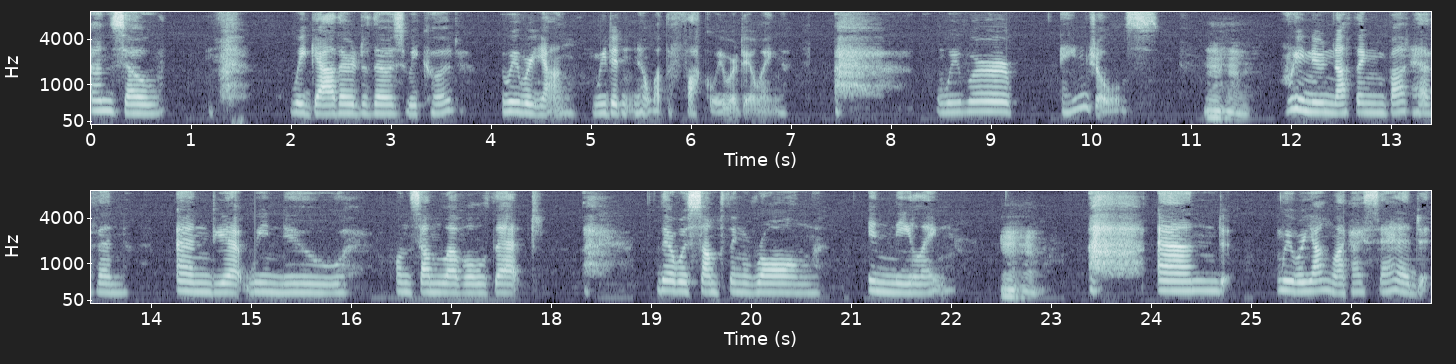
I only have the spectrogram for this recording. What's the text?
and so we gathered those we could we were young. We didn't know what the fuck we were doing. We were angels. Mm-hmm. we knew nothing but heaven. And yet we knew on some level that there was something wrong in kneeling. Mm-hmm. and we were young like i said.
